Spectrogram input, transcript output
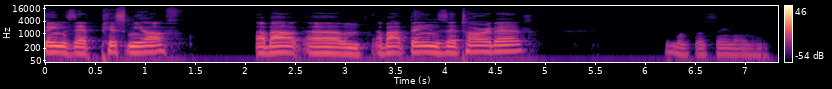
things that piss me off about um about things that Tara does. To.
